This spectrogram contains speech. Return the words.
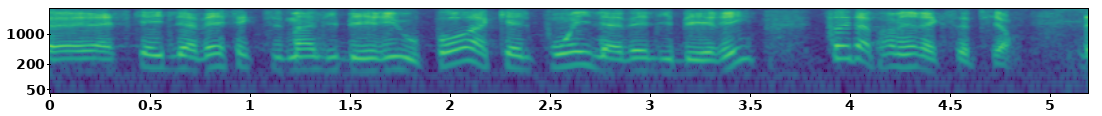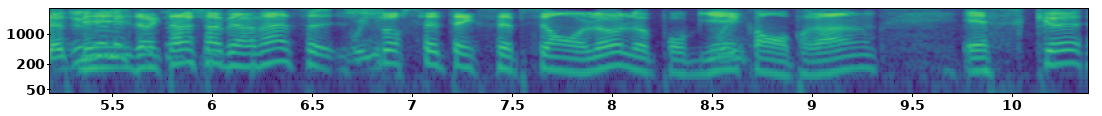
Euh, est-ce qu'il l'avait effectivement libéré ou pas? À quel point il l'avait libéré? C'est la première exception. La deuxième Mais, docteur Chabernat, sur cette exception-là, là, pour bien comprendre, est-ce que,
